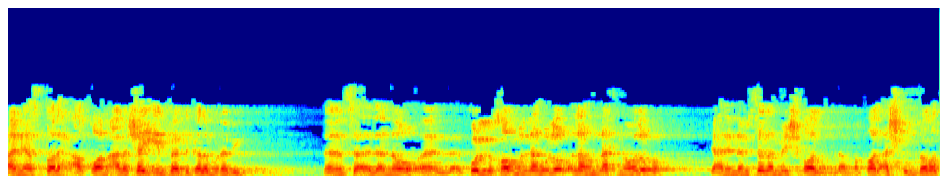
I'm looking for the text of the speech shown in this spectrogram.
أن يصطلح أقوام على شيء فيتكلمون به. لأنه كل قوم له لهم لكنة ولغة. يعني النبي صلى الله عليه وسلم مش قال لما قال أشكم درس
